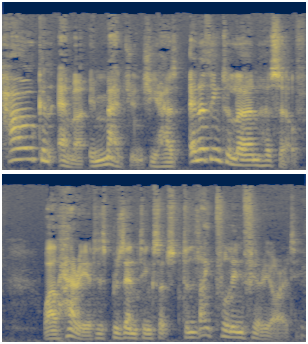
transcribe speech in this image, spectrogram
How can Emma imagine she has anything to learn herself while Harriet is presenting such delightful inferiority?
